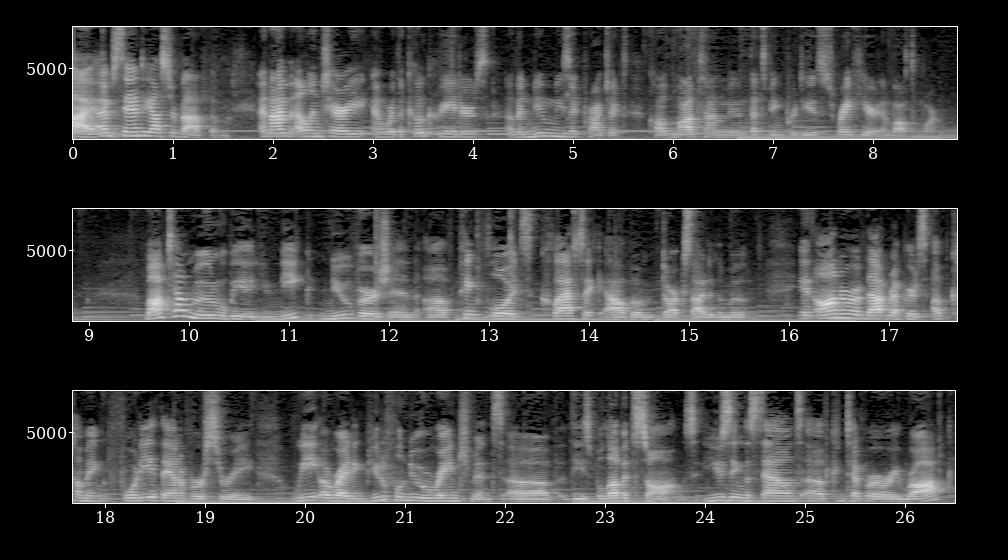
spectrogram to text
Hi, I'm Sandy Asirvatham. And I'm Ellen Cherry, and we're the co creators of a new music project called Mobtown Moon that's being produced right here in Baltimore. Mobtown Moon will be a unique new version of Pink Floyd's classic album Dark Side of the Moon. In honor of that record's upcoming 40th anniversary, we are writing beautiful new arrangements of these beloved songs using the sounds of contemporary rock,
